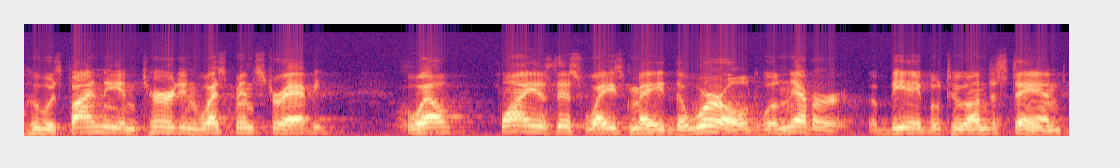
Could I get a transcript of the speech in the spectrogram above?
who was finally interred in Westminster Abbey. Well, why is this waste made? The world will never be able to understand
